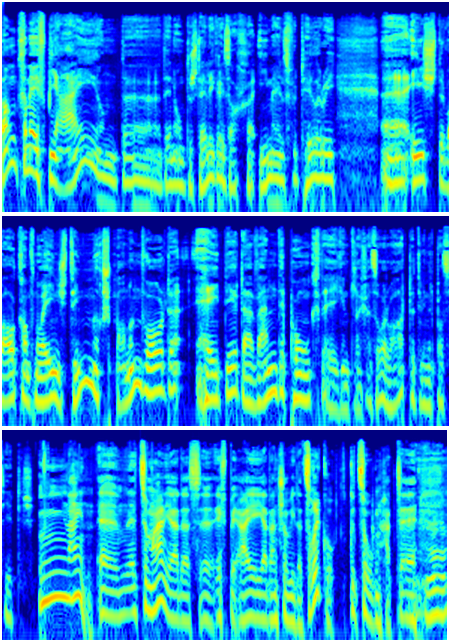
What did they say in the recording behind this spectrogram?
Dank dem FBI und äh, den Unterstellungen in Sachen E-Mails für Hillary äh, ist der Wahlkampf noch einmal ziemlich spannend geworden. Habt ihr den Wendepunkt eigentlich so erwartet, wie er passiert ist? Nein, äh, zumal ja das äh, FBI ja dann schon wieder zurückgezogen hat. Äh, ja.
